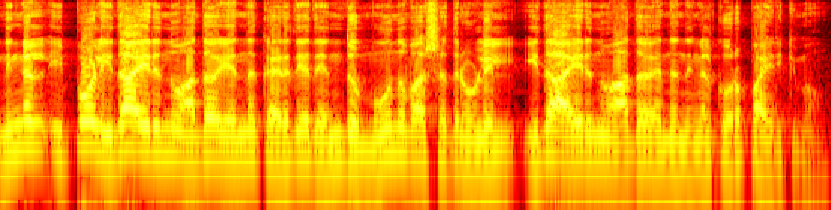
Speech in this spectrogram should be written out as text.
നിങ്ങൾ ഇപ്പോൾ ഇതായിരുന്നു അത് എന്ന് കരുതിയത് എന്തും? മൂന്ന് വർഷത്തിനുള്ളിൽ ഇതായിരുന്നു അത് എന്ന് നിങ്ങൾക്ക് ഉറപ്പായിരിക്കുമോ?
